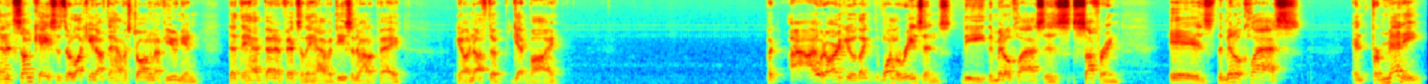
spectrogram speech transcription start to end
And in some cases, they're lucky enough to have a strong enough union that they have benefits and they have a decent amount of pay, you know, enough to get by. But I, I would argue, like, one of the reasons the, the middle class is suffering is the middle class, and for many,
